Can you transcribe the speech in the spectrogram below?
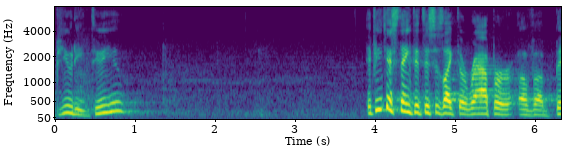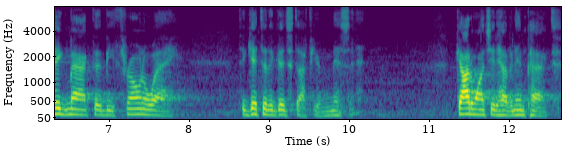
beauty. Do you? If you just think that this is like the wrapper of a Big Mac that'd be thrown away to get to the good stuff, you're missing it. God wants you to have an impact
